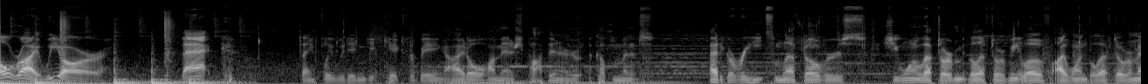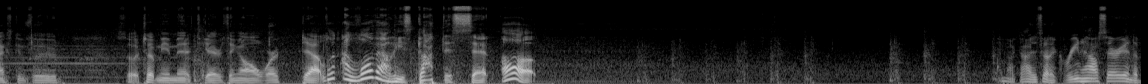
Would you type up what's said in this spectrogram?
All right, we are back. Thankfully, we didn't get kicked for being idle. I managed to pop in a couple minutes. I had to go reheat some leftovers. She wanted leftover the leftover meatloaf. I wanted the leftover Mexican food. So it took me a minute to get everything all worked out. Look, I love how he's got this set up. Oh my god, he's got a greenhouse area in the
